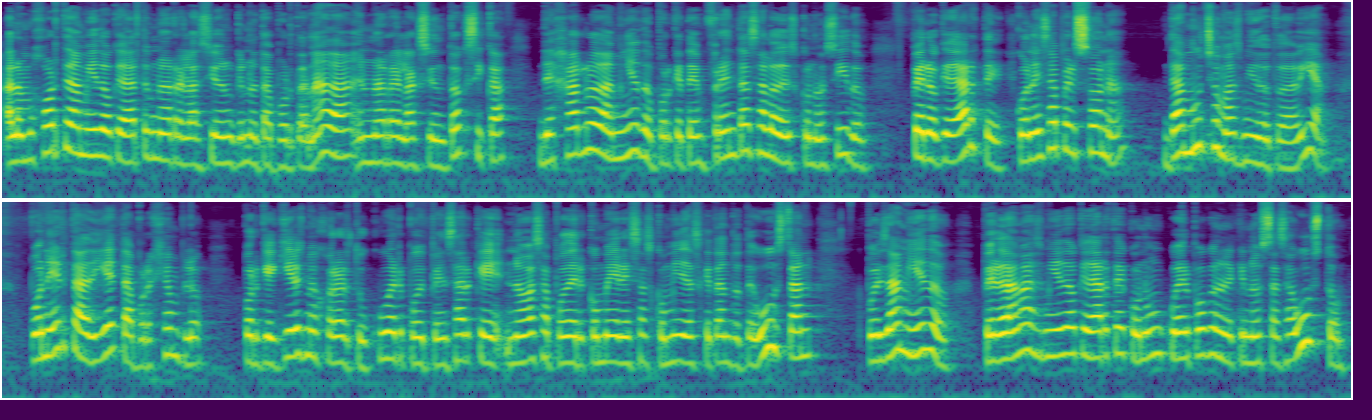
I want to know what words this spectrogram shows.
A lo mejor te da miedo quedarte en una relación que no te aporta nada, en una relación tóxica, dejarlo da miedo porque te enfrentas a lo desconocido, pero quedarte con esa persona da mucho más miedo todavía. Ponerte a dieta, por ejemplo, porque quieres mejorar tu cuerpo y pensar que no vas a poder comer esas comidas que tanto te gustan, pues da miedo, pero da más miedo quedarte con un cuerpo con el que no estás a gusto.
